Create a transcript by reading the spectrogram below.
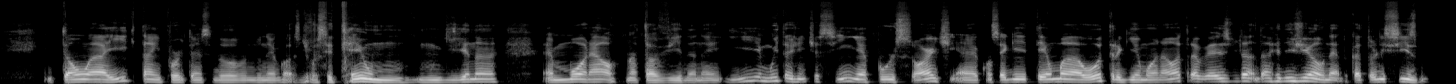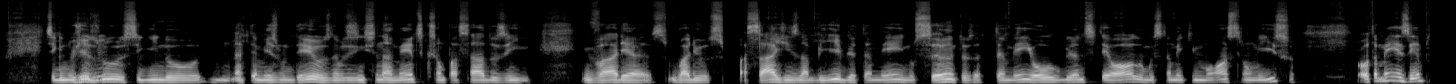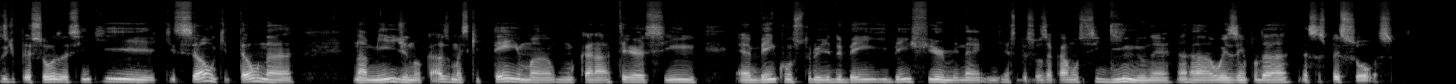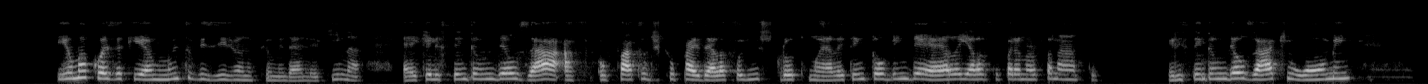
Então, aí que está a importância do, do negócio, de você ter um, um guia na, é, moral na tua vida, né? E muita gente, assim, é, por sorte, é, consegue ter uma outra guia moral através da, da religião, né? Do catolicismo. Seguindo Jesus, seguindo até mesmo Deus, né? Os ensinamentos que são passados em, em várias, várias passagens na Bíblia também, nos santos também, ou grandes teólogos também que mostram isso ou também exemplos de pessoas assim que, que são, que estão na, na mídia, no caso, mas que têm uma, um caráter assim é, bem construído e bem, bem firme, né? E as pessoas acabam seguindo, né, a, o exemplo da, dessas pessoas. E uma coisa que é muito visível no filme da Arlequina é que eles tentam endeusar a- o fato de que o pai dela foi um escroto com ela e tentou vender ela e ela foi para no orfanato. Eles tentam endeusar que o homem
